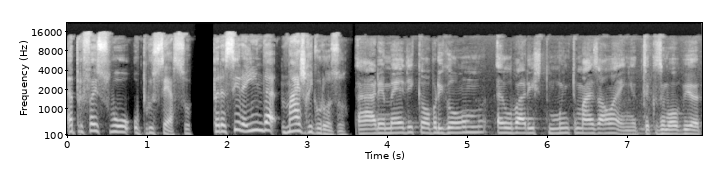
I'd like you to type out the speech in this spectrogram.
aperfeiçoou o processo para ser ainda mais rigoroso. A área médica obrigou-me a levar isto muito mais além, a ter que desenvolver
